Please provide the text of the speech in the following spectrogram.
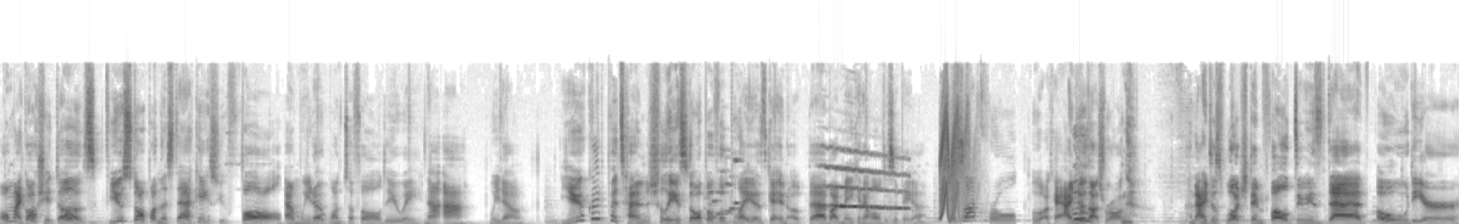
Oh my gosh, it does. If you stop on the staircase, you fall. And we don't want to fall, do we? Nah, we don't. You could potentially stop other players getting up there by making it all disappear. Is that cruel? Oh, okay, I know that's wrong. And I just watched him fall to his death. Oh dear.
